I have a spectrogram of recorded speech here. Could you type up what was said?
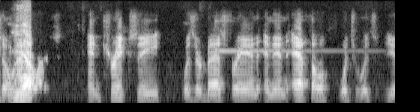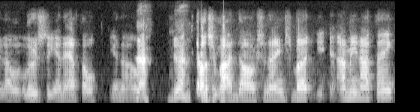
So Yep. Alice and Trixie was her best friend, and then Ethel, which was you know Lucy and Ethel. You know, Yeah. Yeah, those are my dog's names. But I mean, I think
